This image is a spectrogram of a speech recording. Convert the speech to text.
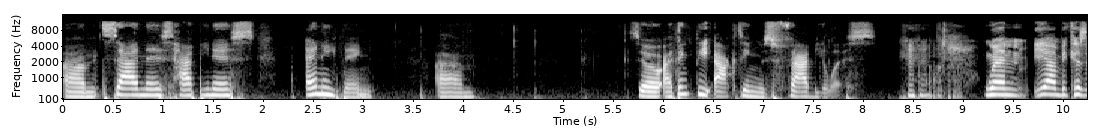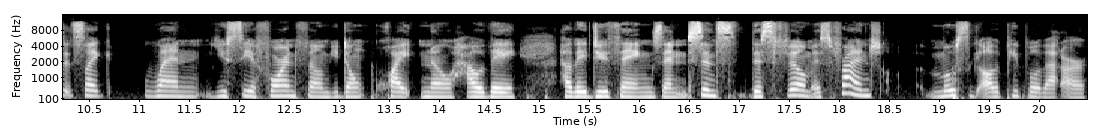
um, sadness, happiness, anything. Um, so I think the acting was fabulous. when, yeah, because it's like when you see a foreign film, you don't quite know how they how they do things, and since this film is French, mostly all the people that are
